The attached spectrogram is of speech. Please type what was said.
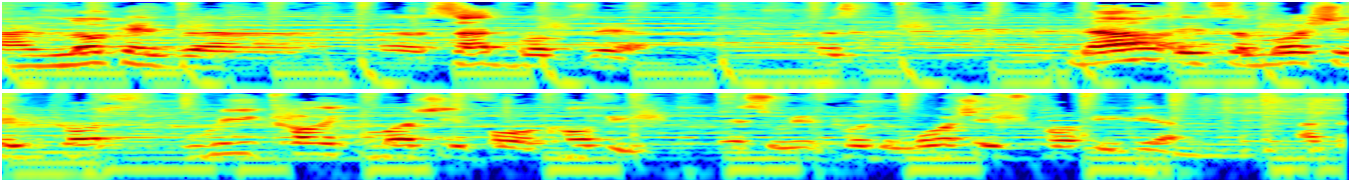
And look at the uh, side box there. now it's a machine because we call it machine for coffee. Yes, we put Moshe's coffee here. And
